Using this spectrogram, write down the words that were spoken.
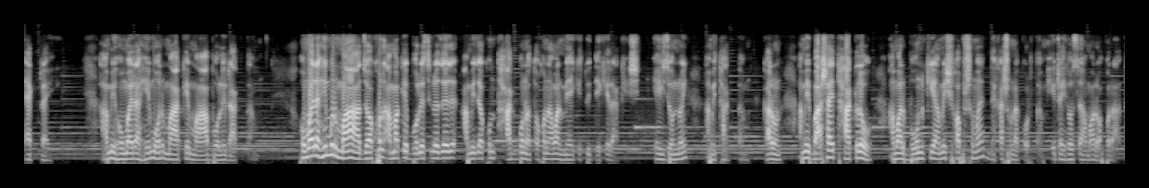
একটাই আমি হুমায়রা হিমুর মাকে মা বলে ডাকতাম। হুমায়রা হিমুর মা যখন আমাকে বলেছিল যে আমি যখন থাকব না তখন আমার মেয়েকে তুই দেখে রাখিস। এই জন্যই আমি থাকতাম। কারণ আমি বাসায় থাকলেও আমার বোনকে আমি সব সময় দেখাশোনা করতাম। এটাই হচ্ছে আমার অপরাধ।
